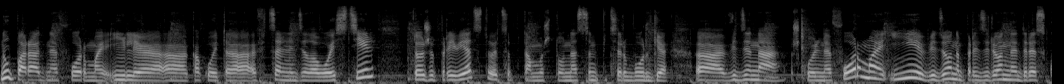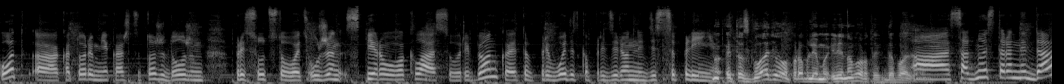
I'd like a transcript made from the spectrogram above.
ну, парадная форма или а, какой-то официальный деловой стиль тоже приветствуется, потому что у нас в Санкт-Петербурге а, введена школьная форма и введен определенный дресс-код, который, мне кажется, тоже должен присутствовать уже с первого класса у ребенка. Это приводит к определенной дисциплине. Но ну, это сгладило проблемы или, наоборот, их добавило? с одной стороны, да,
